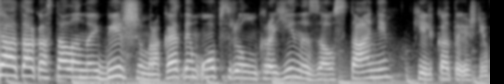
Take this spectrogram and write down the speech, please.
Ця атака стала найбільшим ракетним обстрілом країни за останні кілька тижнів.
